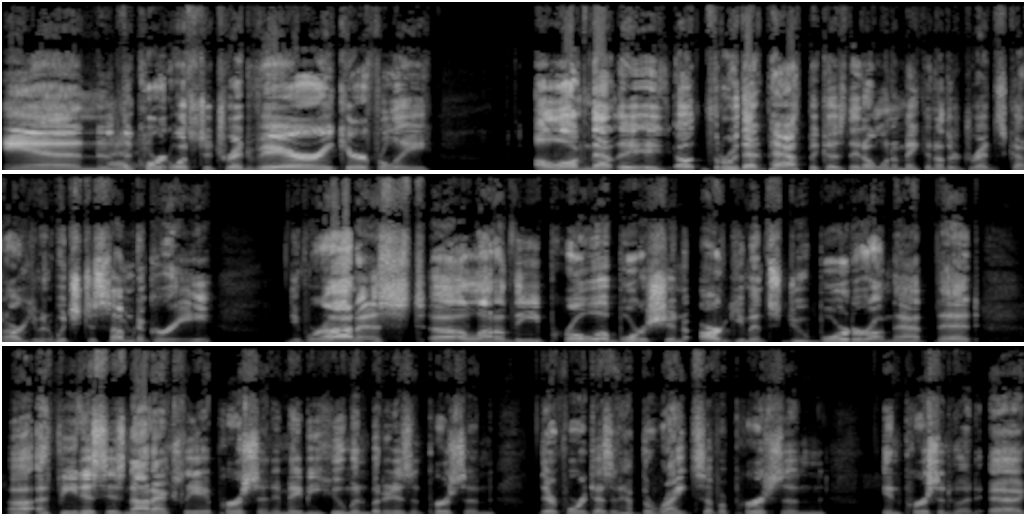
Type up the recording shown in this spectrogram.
And the court wants to tread very carefully along that uh, uh, through that path because they don't want to make another Dred Scott argument, which to some degree, if we're honest, uh, a lot of the pro-abortion arguments do border on that. That uh, a fetus is not actually a person; it may be human, but it isn't person. Therefore, it doesn't have the rights of a person in personhood. Uh,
